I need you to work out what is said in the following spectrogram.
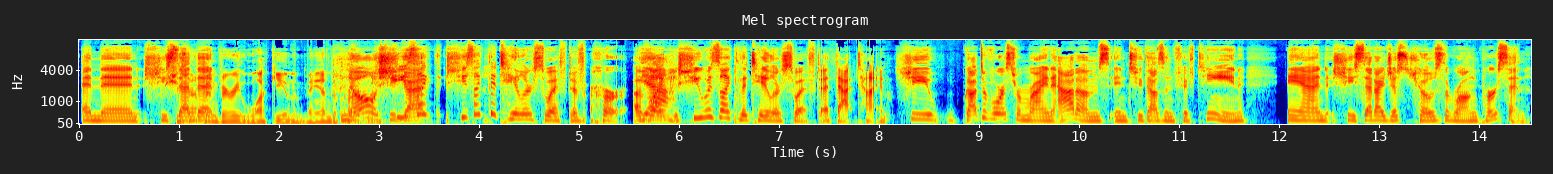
and then she She's said not that been very lucky in the man department. no, she she's got like she's like the taylor swift of her of Yeah. like she was like the taylor swift at that time she got divorced from Ryan Adams in 2015 And she said, I just chose the wrong person.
